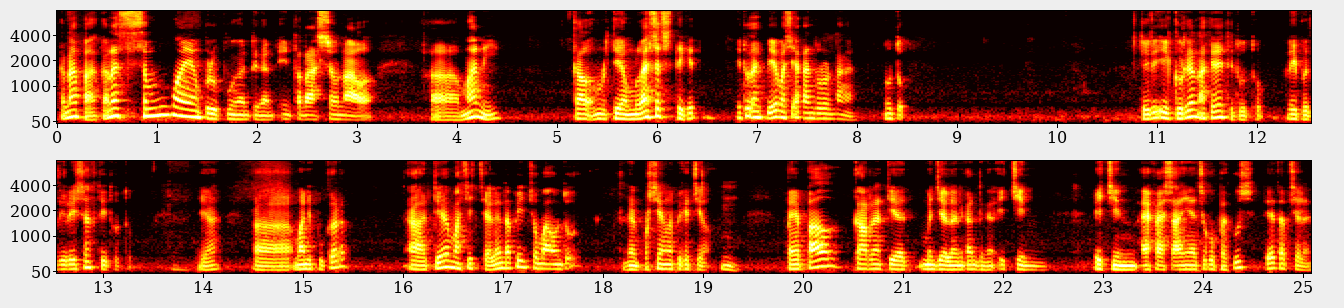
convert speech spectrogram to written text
Kenapa? Karena semua yang berhubungan dengan internasional uh, money kalau dia meleset sedikit itu FBI pasti akan turun tangan. Nutup. Jadi Igor kan akhirnya ditutup. Liberty Reserve ditutup. Ya. Eh, Money Booker eh, dia masih jalan tapi cuma untuk dengan porsi yang lebih kecil. Hmm. PayPal karena dia menjalankan dengan izin izin FSA-nya cukup bagus dia tetap jalan.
